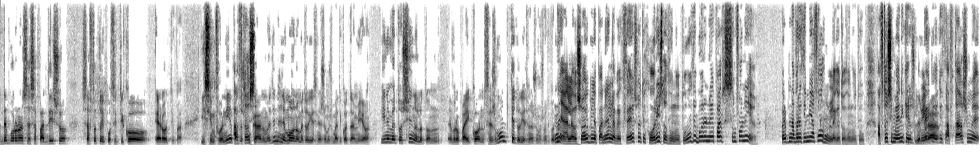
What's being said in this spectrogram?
δεν μπορώ να σας απαντήσω σε αυτό το υποθετικό ερώτημα. Η συμφωνία πάντως Αυτός που συ- κάνουμε δεν ναι. είναι μόνο με το Διεθνές Νομισματικό Ταμείο, είναι με το σύνολο των ευρωπαϊκών θεσμών και το Διεθνές Νομισματικό Ταμείο. Ναι, αλλά ο Σόιμπλε επανέλαβε χθες ότι χωρίς το Δουνουτού δεν μπορεί να υπάρξει συμφωνία. Πρέπει να βρεθεί μια φόρμουλα για το Δουνουτού. Αυτό σημαίνει, κύριε πλευρά- Σκουλέτη, ότι θα φτάσουμε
